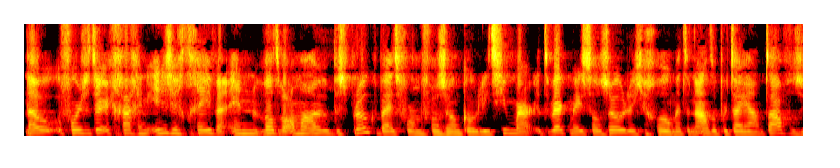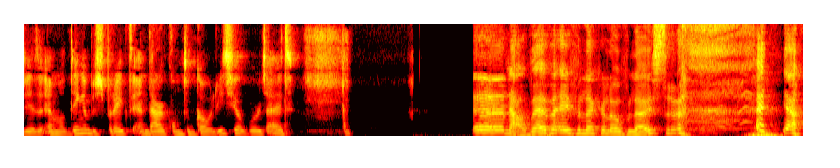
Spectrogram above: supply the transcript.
Nou, voorzitter, ik ga geen inzicht geven in wat we allemaal hebben besproken bij het vormen van zo'n coalitie. Maar het werkt meestal zo dat je gewoon met een aantal partijen aan tafel zit en wat dingen bespreekt. En daar komt een coalitieakkoord uit. Eh, nou, we hebben even lekker lopen luisteren. ja,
